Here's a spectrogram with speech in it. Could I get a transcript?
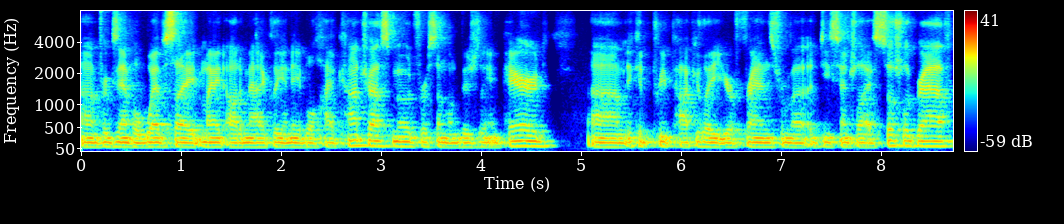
um, for example, website might automatically enable high contrast mode for someone visually impaired. Um, it could pre-populate your friends from a, a decentralized social graph.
